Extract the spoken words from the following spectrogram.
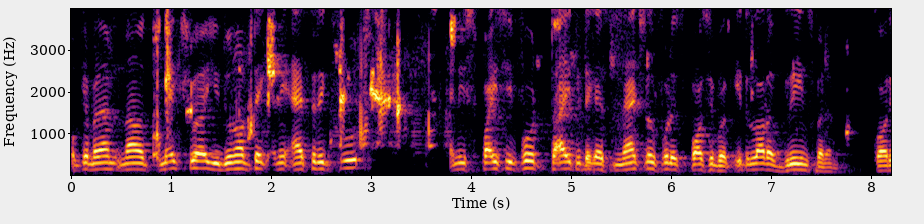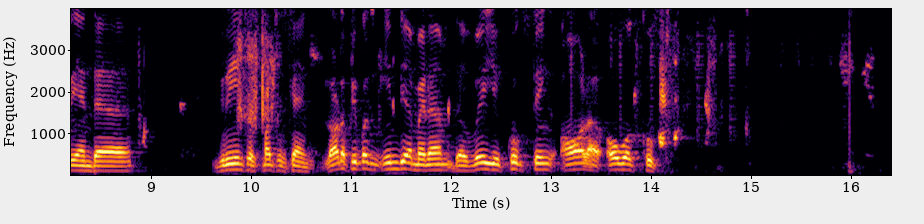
Okay, madam. Now make sure you do not take any acidic food, any spicy food. Try to take as natural food as possible. Eat a lot of greens, madam. Coriander, greens as much as can. A lot of people in India, madam, the way you cook things, all are overcooked. Yes.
